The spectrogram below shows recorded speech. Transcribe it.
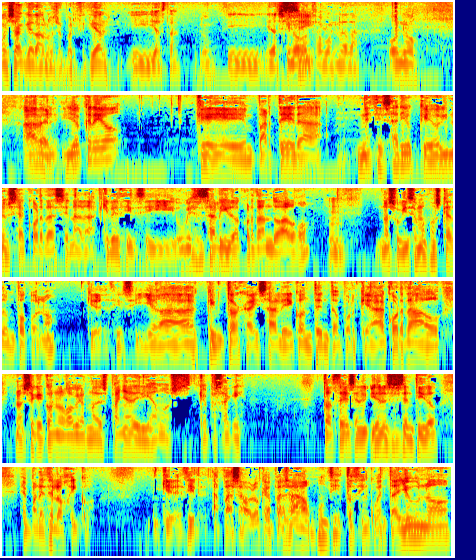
pues se ha quedado en lo superficial y ya está, ¿no? Y, así no avanzamos nada, ¿o no? A ver, yo creo que en parte era necesario que hoy no se acordase nada. Quiero decir, si hubiese salido acordando algo, Mm. nos hubiésemos mosqueado un poco, ¿no? Quiero decir, si llega Kim Torra y sale contento porque ha acordado no sé qué con el gobierno de España, diríamos, ¿qué pasa aquí? Entonces, en- yo en ese sentido me parece lógico. Quiero decir, ha pasado lo que ha pasado, un 151,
